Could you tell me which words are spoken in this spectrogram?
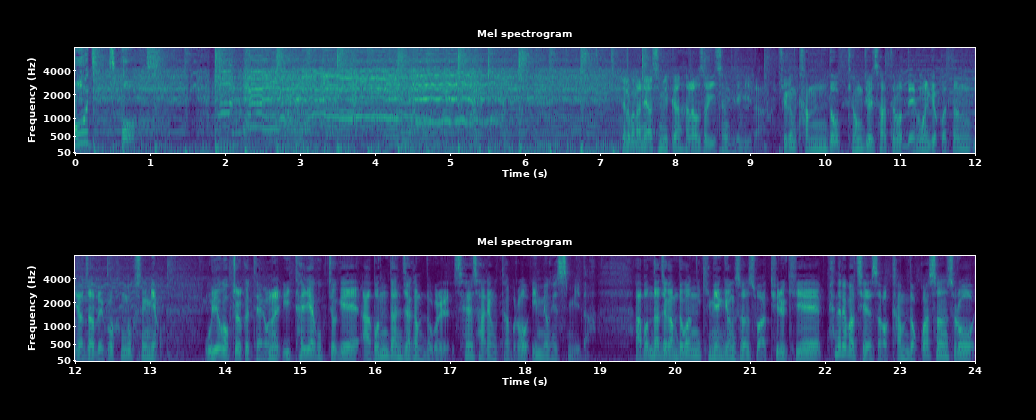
스포츠 스포츠 여러분 안녕하십니까 아나운서 이창진입니다 최근 감독 경질 사태로 내홍을 겪었던 여자 배구 흥국생명 우여곡절 끝에 오늘 이탈리아 국적의 아본단자 감독을 새 사령탑으로 임명했습니다. 아본단자 감독은 김연경 선수와 튀르키의 페네르바체에서 감독과 선수로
